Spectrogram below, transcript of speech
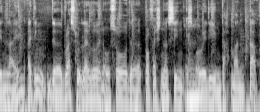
in line, I think the grassroots level and also the professional scene is already dah mantap.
